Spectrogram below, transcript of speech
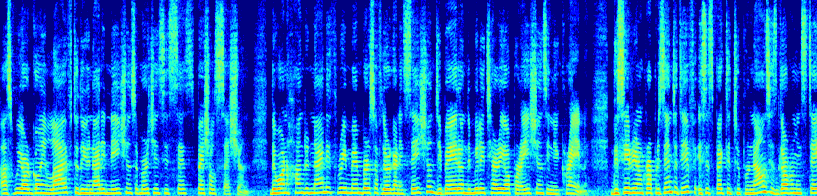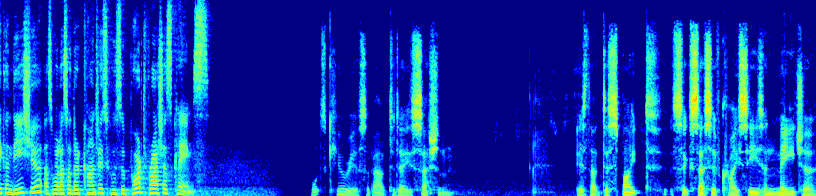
as we are going live to the United Nations Emergency Special Session. The 193 members of the organization debate on the military operations in Ukraine. The Syrian representative is expected to pronounce his government's take on the issue, as well as other countries who support Russia's claims. What's curious about today's session is that despite successive crises and major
